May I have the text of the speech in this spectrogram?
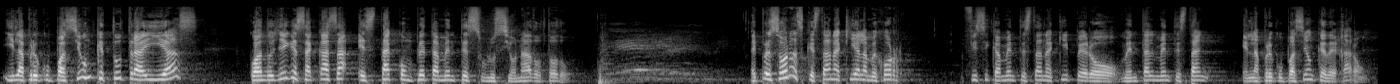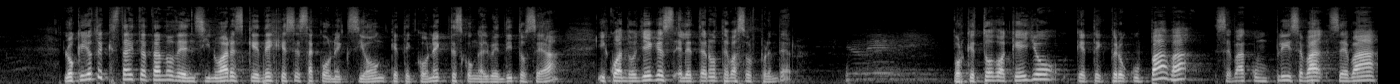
y la preocupación que tú traías, cuando llegues a casa está completamente solucionado todo. Hay personas que están aquí, a lo mejor físicamente están aquí, pero mentalmente están en la preocupación que dejaron. Lo que yo te estoy tratando de insinuar es que dejes esa conexión, que te conectes con el bendito sea, y cuando llegues el Eterno te va a sorprender. Porque todo aquello que te preocupaba se va a cumplir, se va, se va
